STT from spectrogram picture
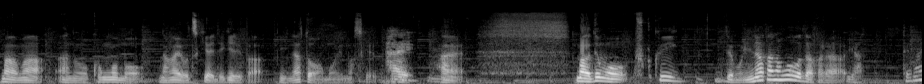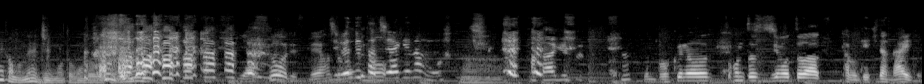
まあまああの今後も長いお付き合いできればいいなとは思いますけれども、はい。はい、まあでも福井でも田舎の方だからやってないかもね地元戻るとねいや、そうですね。自分で立ち上げなもん。うん旗揚げする。僕の、本当地元は多分劇団ないで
